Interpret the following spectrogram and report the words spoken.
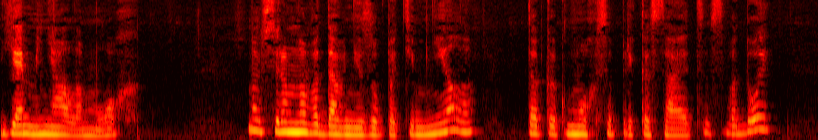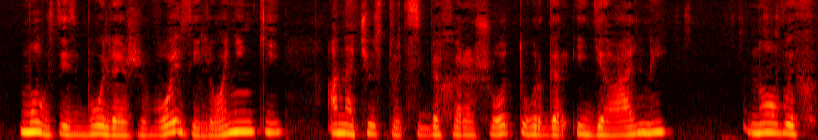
я меняла мох. Но все равно вода внизу потемнела, так как мох соприкасается с водой. Мох здесь более живой, зелененький. Она чувствует себя хорошо. Тургор идеальный. Новых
